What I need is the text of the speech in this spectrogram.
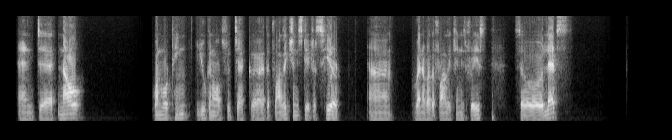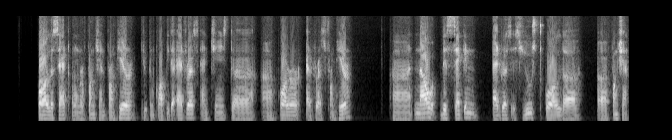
And uh, now one more thing you can also check uh, the transaction status here uh, whenever the transaction is raised. So let's call the set owner function from here. You can copy the address and change the uh, caller address from here. Uh, now this second address is used to call the uh, function.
